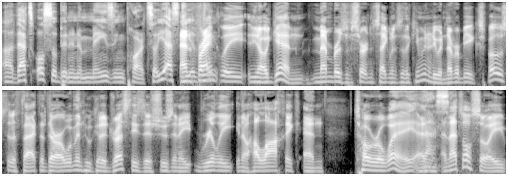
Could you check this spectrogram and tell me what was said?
Uh, that's also been an amazing part. So yes, And event- frankly, you know, again, members of certain segments of the community would never be exposed to the fact that there are women who could address these issues in a really, you know, halachic and Torah way, and, Yes. and that's also a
